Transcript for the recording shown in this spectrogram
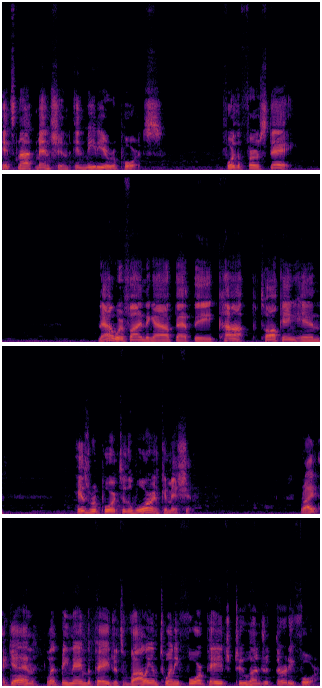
it's not mentioned in media reports for the first day. Now we're finding out that the cop talking in his report to the Warren Commission right? Again, let me name the page. It's volume 24, page 234.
